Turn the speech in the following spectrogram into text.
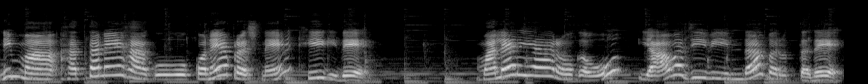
ನಿಮ್ಮ ಹತ್ತನೇ ಹಾಗೂ ಕೊನೆಯ ಪ್ರಶ್ನೆ ಹೀಗಿದೆ. ಮಲೇರಿಯಾ ರೋಗವು ಯಾವ ಜೀವಿಯಿಂದ ಬರುತ್ತದೆ?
